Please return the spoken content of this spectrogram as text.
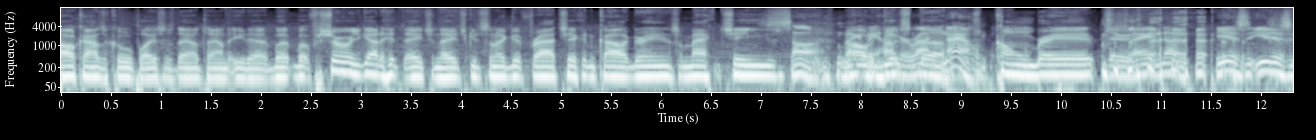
all kinds of cool places downtown to eat at. But but for sure, you got to hit the H and H. Get some of that good fried chicken, collard greens, some mac and cheese. Son, making me hungry right now. Some cornbread, dude. Ain't nothing. You just you just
